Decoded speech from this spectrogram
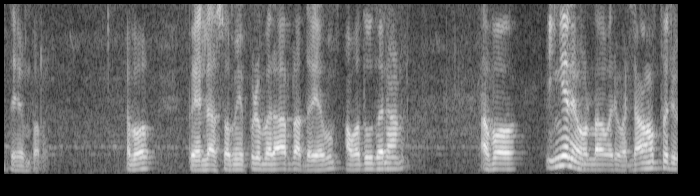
അദ്ദേഹം പറഞ്ഞു. അപ്പോൾ പേർലാ സ്വാമി എപ്പോഴും വരാറുണ്ട് അദ്ദേഹവും അവധൂതനാണ്. അപ്പോൾ ഇങ്ങനെയുള്ള ഒരു വല്ലാത്തൊരു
